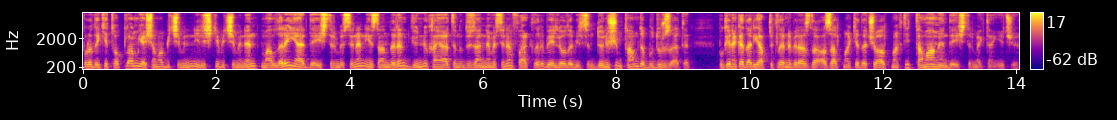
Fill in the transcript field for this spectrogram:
buradaki toplam yaşama biçiminin, ilişki biçiminin, malların yer değiştirmesinin, insanların günlük hayatını düzenlemesinin farkları belli olabilsin. Dönüşüm tam da budur zaten. Bugüne kadar yaptıklarını biraz daha azaltmak ya da çoğaltmak değil, tamamen değiştirmekten geçiyor.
